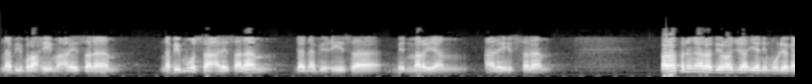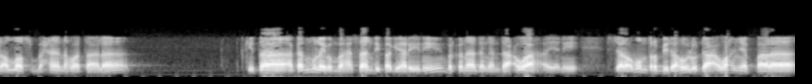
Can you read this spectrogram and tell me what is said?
Nabi Ibrahim alaihi salam, Nabi Musa alaihi salam dan Nabi Isa bin Maryam alaihi salam. Para pendengar di Raja yang dimuliakan Allah Subhanahu wa taala, kita akan mulai pembahasan di pagi hari ini berkenaan dengan dakwah, yakni secara umum terlebih dahulu dakwahnya para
